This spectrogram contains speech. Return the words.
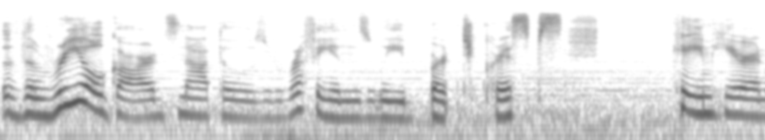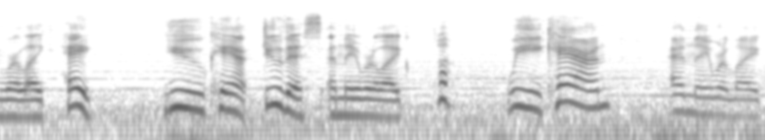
the real guards, not those ruffians we burnt to crisps, came here and were like, "Hey, you can't do this," and they were like, huh, "We can," and they were like,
